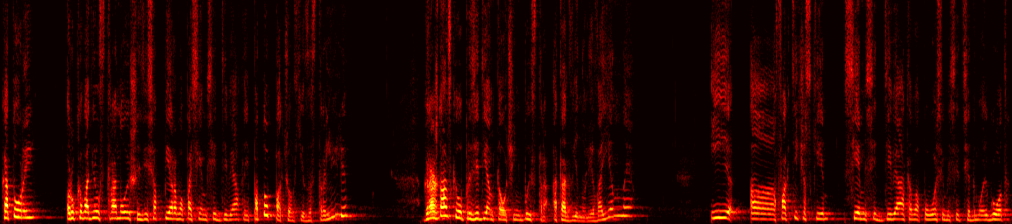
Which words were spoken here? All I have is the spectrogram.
который руководил страной с 61 по 79, потом Пак Чон Хи застрелили, гражданского президента очень быстро отодвинули военные, и э, фактически с 79 по 87 год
